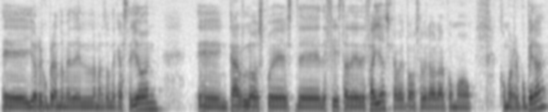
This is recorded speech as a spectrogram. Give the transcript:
Eh, yo recuperándome de la maratón de Castellón, en Carlos pues de, fiesta de, fallas, que vamos a ver ahora cómo, cómo recupera,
